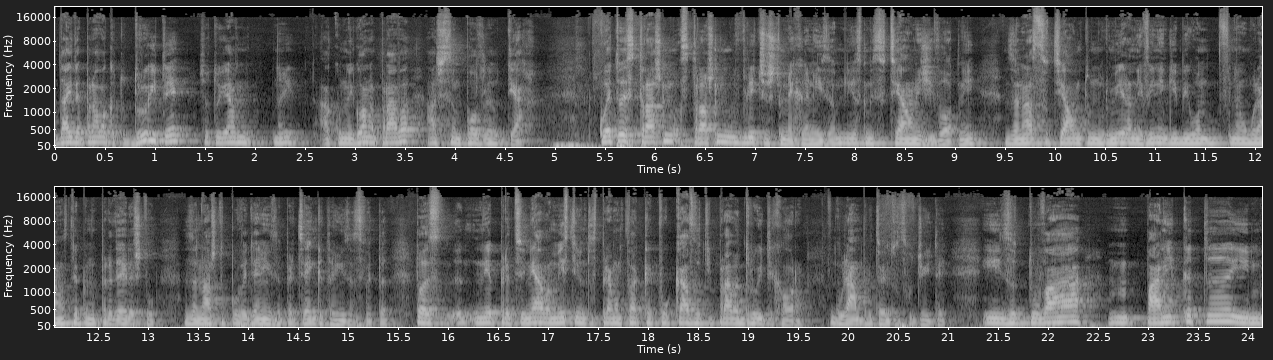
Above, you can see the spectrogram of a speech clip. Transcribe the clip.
дай да правя като другите, защото явно, нали, ако не го направя, аз ще съм по-зле от тях което е страшно, страшно увличащ механизъм. Ние сме социални животни. За нас социалното нормиране винаги е било в много голяма степен определящо за нашето поведение и за преценката ни за света. Тоест, ние преценяваме истината спрямо това какво казват и правят другите хора в голям процент от случаите. И за това паниката и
